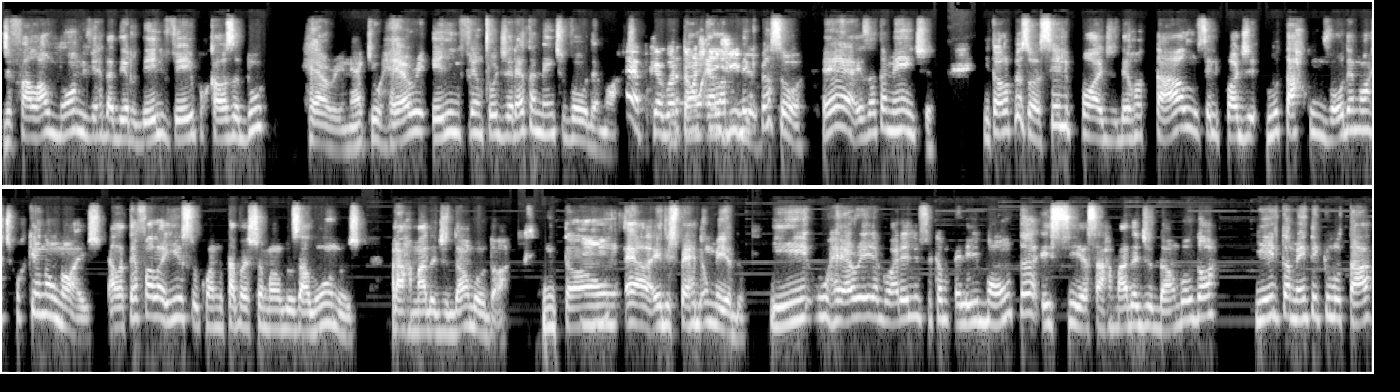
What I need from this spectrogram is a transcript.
de falar o nome verdadeiro dele veio por causa do Harry, né? Que o Harry, ele enfrentou diretamente Voldemort. É, porque agora então tá mais ela meio que pensou. É, exatamente. Então ela pensou, se ele pode derrotá-lo, se ele pode lutar com Voldemort, por que não nós? Ela até fala isso quando estava chamando os alunos para a armada de Dumbledore. Então, é, eles perdem o medo. E o Harry agora ele fica, ele monta esse essa armada de Dumbledore e ele também tem que lutar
